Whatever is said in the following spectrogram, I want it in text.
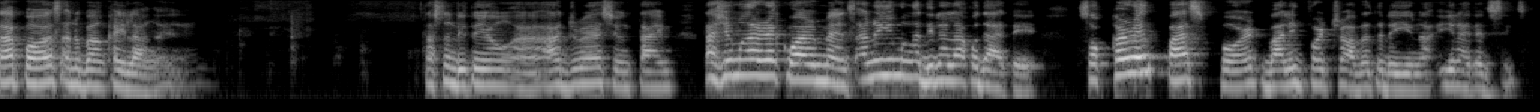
Tapos, ano ba ang kailangan? Tapos nandito yung uh, address, yung time. Tapos yung mga requirements. Ano yung mga dinala ko dati? So, current passport, valid for travel to the Uni- United States.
